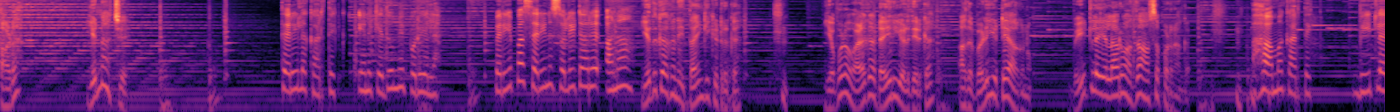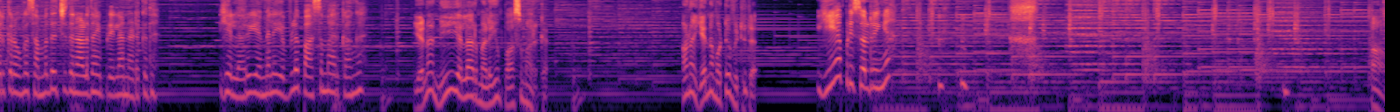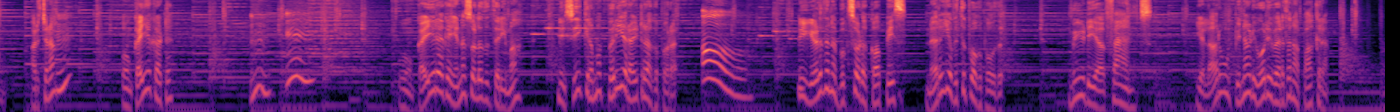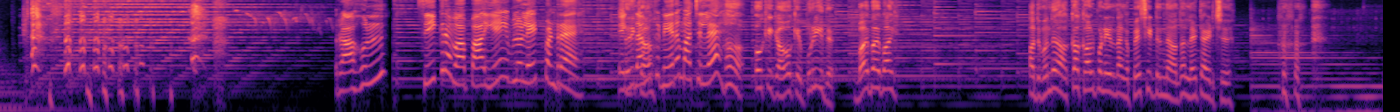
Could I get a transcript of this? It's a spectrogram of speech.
அட என்னாச்சு? தெரியல கார்த்திக். எனக்கு எதுவுமே புரியல. பெரியப்பா சரின்னு சொல்லிட்டாரு ஆனா எதுக்காக நீ தயங்கிக்கிட்டு இருக்க? ஹம், எவ்வளவு அழகா டைரி எழுதியிருக்க? அதை வெளியிட்டே ஆகணும். வீட்ல எல்லாரும் அதான் ஆசைப்படுறாங்க. ஆமா கார்த்திக். வீட்ல இருக்கிறவங்க சம்மதிச்சதுனால தான் இப்படி எல்லாம் நடக்குது. எல்லாரும் என் மேல எவ்வளவு பாசமா இருக்காங்க? ஏன்னா நீ எல்லார் மேலயும் பாசமா இருக்க. ஆனா என்ன மட்டும் விட்டுட்ட. ஏன் அப்படி சொல்றீங்க? ஆம். அர்ச்சனா ம்? உன் கைய காட்டு. ம். ம். உன் கைரேகை என்ன சொல்லுது தெரியுமா? நீ சீக்கிரமா பெரிய ரைட்டர் ஆக போற. ஓ. நீ எழுதின புக்ஸோட காப்பீஸ் நிறைய வித்து போக போகுது. மீடியா ஃபேன்ஸ் எல்லாரும் உன் பின்னாடி ஓடி வரத நான் பாக்குறேன். ராகுல் சீக்கிரம் வாப்பா. ஏன் இவ்ளோ லேட் பண்ற? எக்ஸாமுக்கு நேரமாச்சுல்ல? ஆ ஓகேக்கா ஓகே புரியுது. பாய் பாய் பாய் அது வந்து அக்கா கால் பண்ணியிருந்தாங்க பேசிட்டு இருந்தேன் அதான் லேட் ஆயிடுச்சு.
